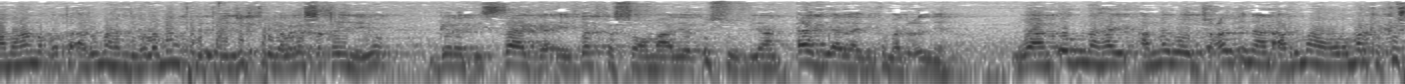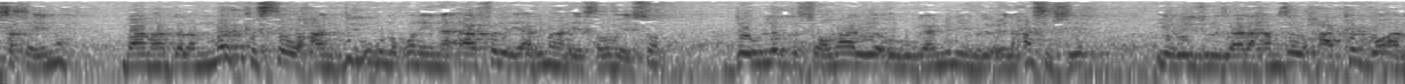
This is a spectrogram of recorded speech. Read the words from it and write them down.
ama ha noqoto arrimaha developmentary trajectoryga laga shaqaynayo garab istaagga ay dadka soomaaliyeed u suubiyaan aad iyo aadaan idinka mahad celinaya waan ognahay annagoo jecel inaan arrimaha horumarka ka shaqayno baan haddana mar kasta waxaan dib ugu noqonaynaa aafada iyo arrimahan ay sababayso. Dowladda soomaaliya oo hogaaminayo madaxweyne xasan sheekh iyo ra'iisul wasaare xamse waxaa ka go'an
